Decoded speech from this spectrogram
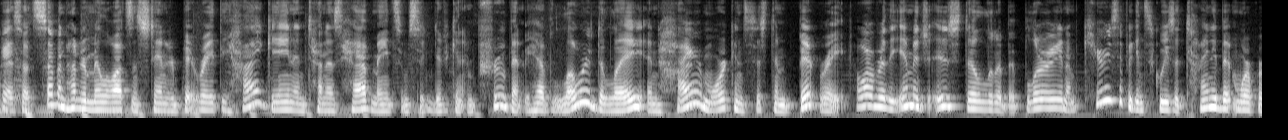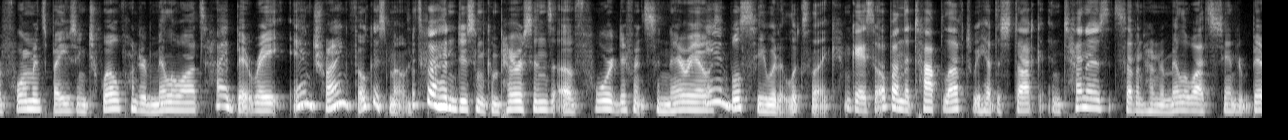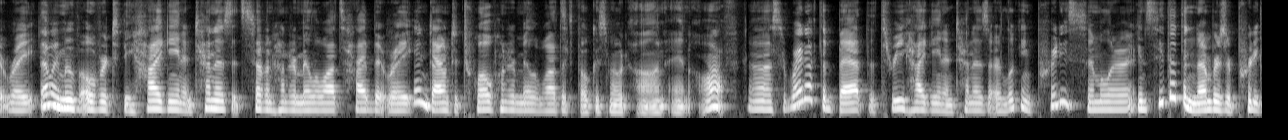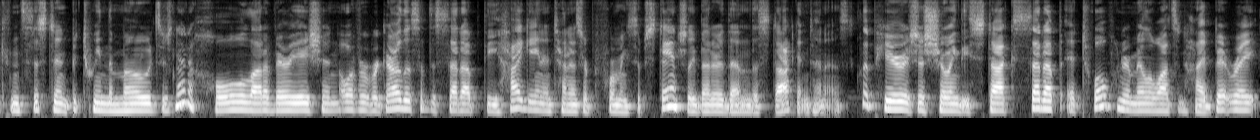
Okay, so at 700 milliwatts in standard bitrate, the high gain antennas have made some significant improvement. We have lower delay and higher, more consistent bitrate. However, the image is still a little bit blurry, and I'm curious if we can squeeze a tiny bit more performance by using 1200 milliwatts, high bitrate, and trying focus mode. Let's go ahead and do some comparisons of four different scenarios, and we'll see what it looks like. Okay, so up on the top left, we have the stock antennas at 700 milliwatts standard bitrate. Then we move over to the high gain antennas at 700 milliwatts high bitrate, and down to 1200 milliwatts with focus mode on and off. Uh, so right off the bat, the three high gain antennas are looking pretty similar. You can see that the numbers are pretty consistent between the modes. There's not a whole lot of variation. However, regardless of the setup, the high gain antennas are performing substantially better than the stock antennas. Clip here is just showing the stock setup at 1200 milliwatts in high bitrate,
